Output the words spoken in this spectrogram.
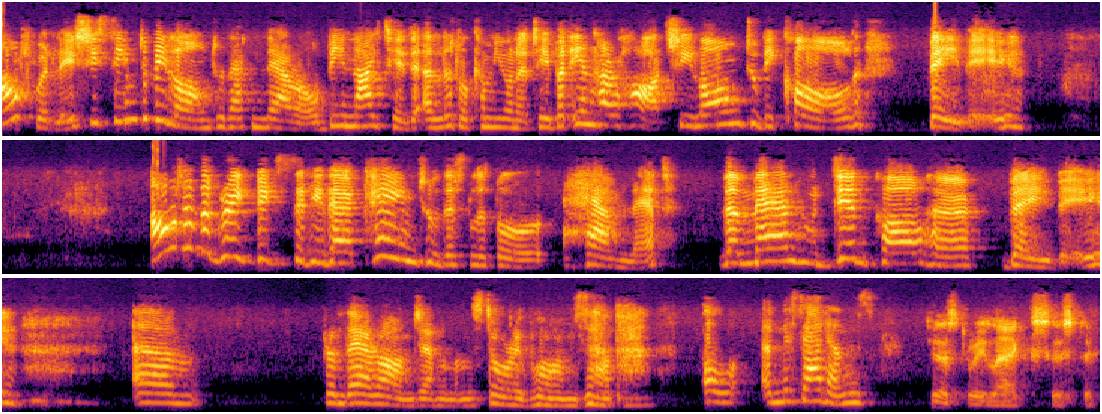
Outwardly, she seemed to belong to that narrow, benighted a little community, but in her heart, she longed to be called baby. Out of the great big city, there came to this little hamlet the man who did call her baby. Um, from there on, gentlemen, the story warms up. Oh, uh, Miss Adams, Just relax, sister.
